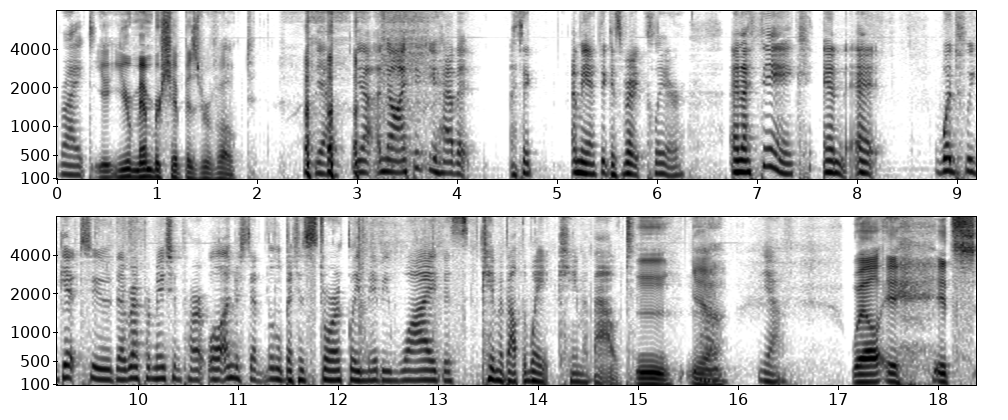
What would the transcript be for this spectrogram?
Right. your, your membership is revoked yeah, yeah. No, I think you have it. I think. I mean, I think it's very clear, and I think, and uh, once we get to the Reformation part, we'll understand a little bit historically, maybe why this came about the way it came about. Mm, yeah Um, yeah. well it, it's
